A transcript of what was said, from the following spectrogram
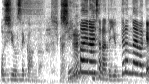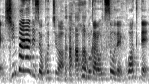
押し寄せ感が。確か心配ないさなんて言ってらんないわけ。心配なんですよこっちは。ホームから落ちそうで。怖くて。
